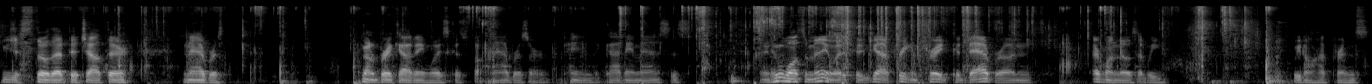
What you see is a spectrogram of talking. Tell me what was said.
You just throw that bitch out there, and Abra's gonna break out anyways because fucking Abras are a pain in the goddamn asses. And who wants them anyways? Because you gotta freaking trade Kadabra, and everyone knows that we we don't have friends.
